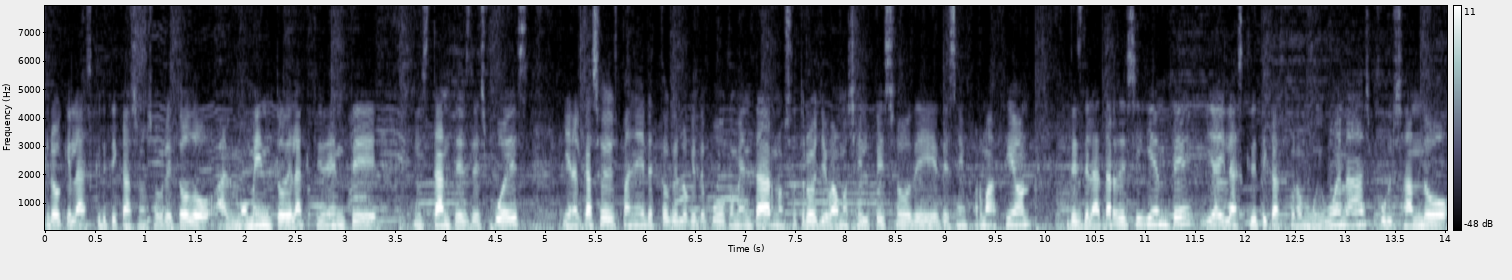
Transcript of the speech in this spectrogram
creo que las críticas son sobre todo al momento del accidente, instantes después, y en el caso de España Directo, que es lo que te puedo comentar, nosotros llevamos el peso de, esa información desde la tarde siguiente y ahí las críticas fueron muy buenas, pulsando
